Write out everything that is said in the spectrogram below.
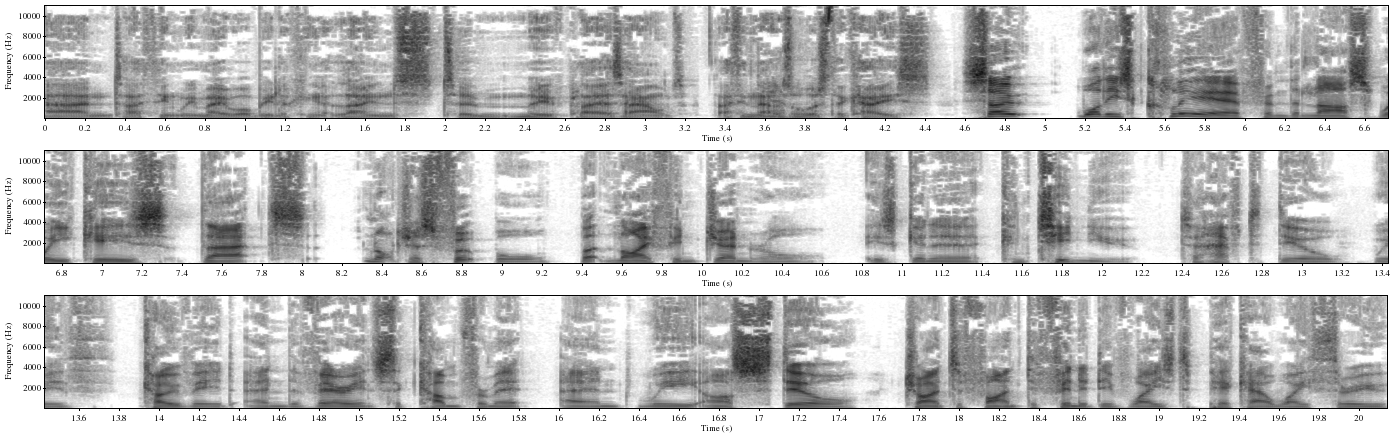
And I think we may well be looking at loans to move players out. I think that yeah. was always the case. So what is clear from the last week is that not just football, but life in general is going to continue to have to deal with COVID and the variants that come from it. And we are still trying to find definitive ways to pick our way through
